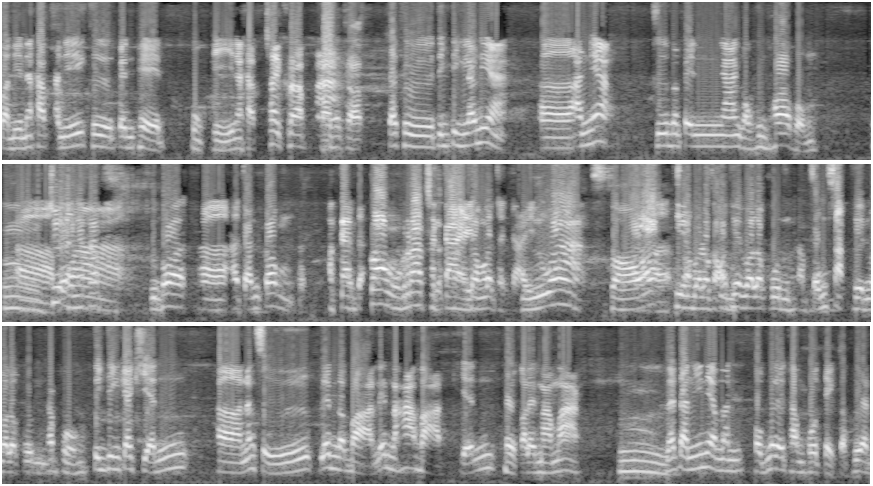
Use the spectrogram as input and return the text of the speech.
วัสดีนะครับ อันนี้คือเป็นเพจปลุกผีนะครับใช่ครับอะครับ ก็คือจริงๆแล้วเนี่ยเอ่ออันเนี้ยคือมันเป็นงานของคุณพ่อผมอืมาชื่ออะไรเพานะครับว่าคุณพ่อเอ่ออาจารย์ก้องอาการกล้องราชกายก้องราชกายหรือว่าสอเทียนวรสอกุลเทียนวรคุณสมศักดิ์เทียนวรคุณครับผมจริงๆแกเขียนเอ่อหนังสือเล่มละบาทเล่มละห้าบาท เขียนปกอะไรมามาก อืม และตอนนี้เนี่ยมันผมก็เลยทำโปรเจกต์กับเพื่อน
